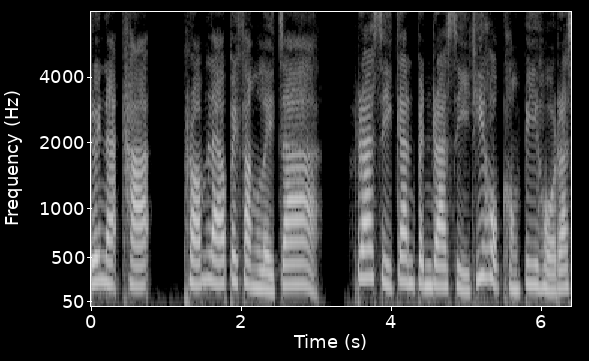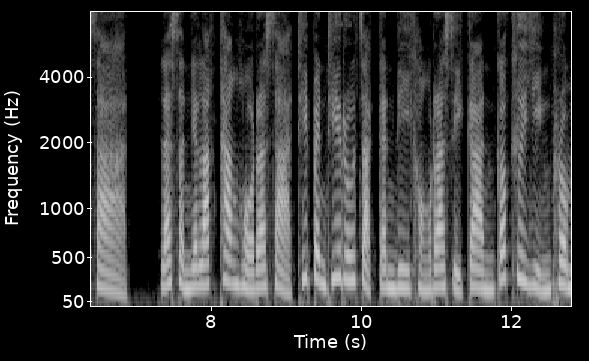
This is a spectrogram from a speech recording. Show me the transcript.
ด้วยนะคะ พร้อมแล้วไปฟังเลยจ้า ราศีกันเป็นราศีที่ 6 ของปีโหราศาสตร์ และสัญลักษณ์ทางโหราศาสตร์ที่เป็นที่รู้จักกันดีของราศีกันก็คือหญิงพรหม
